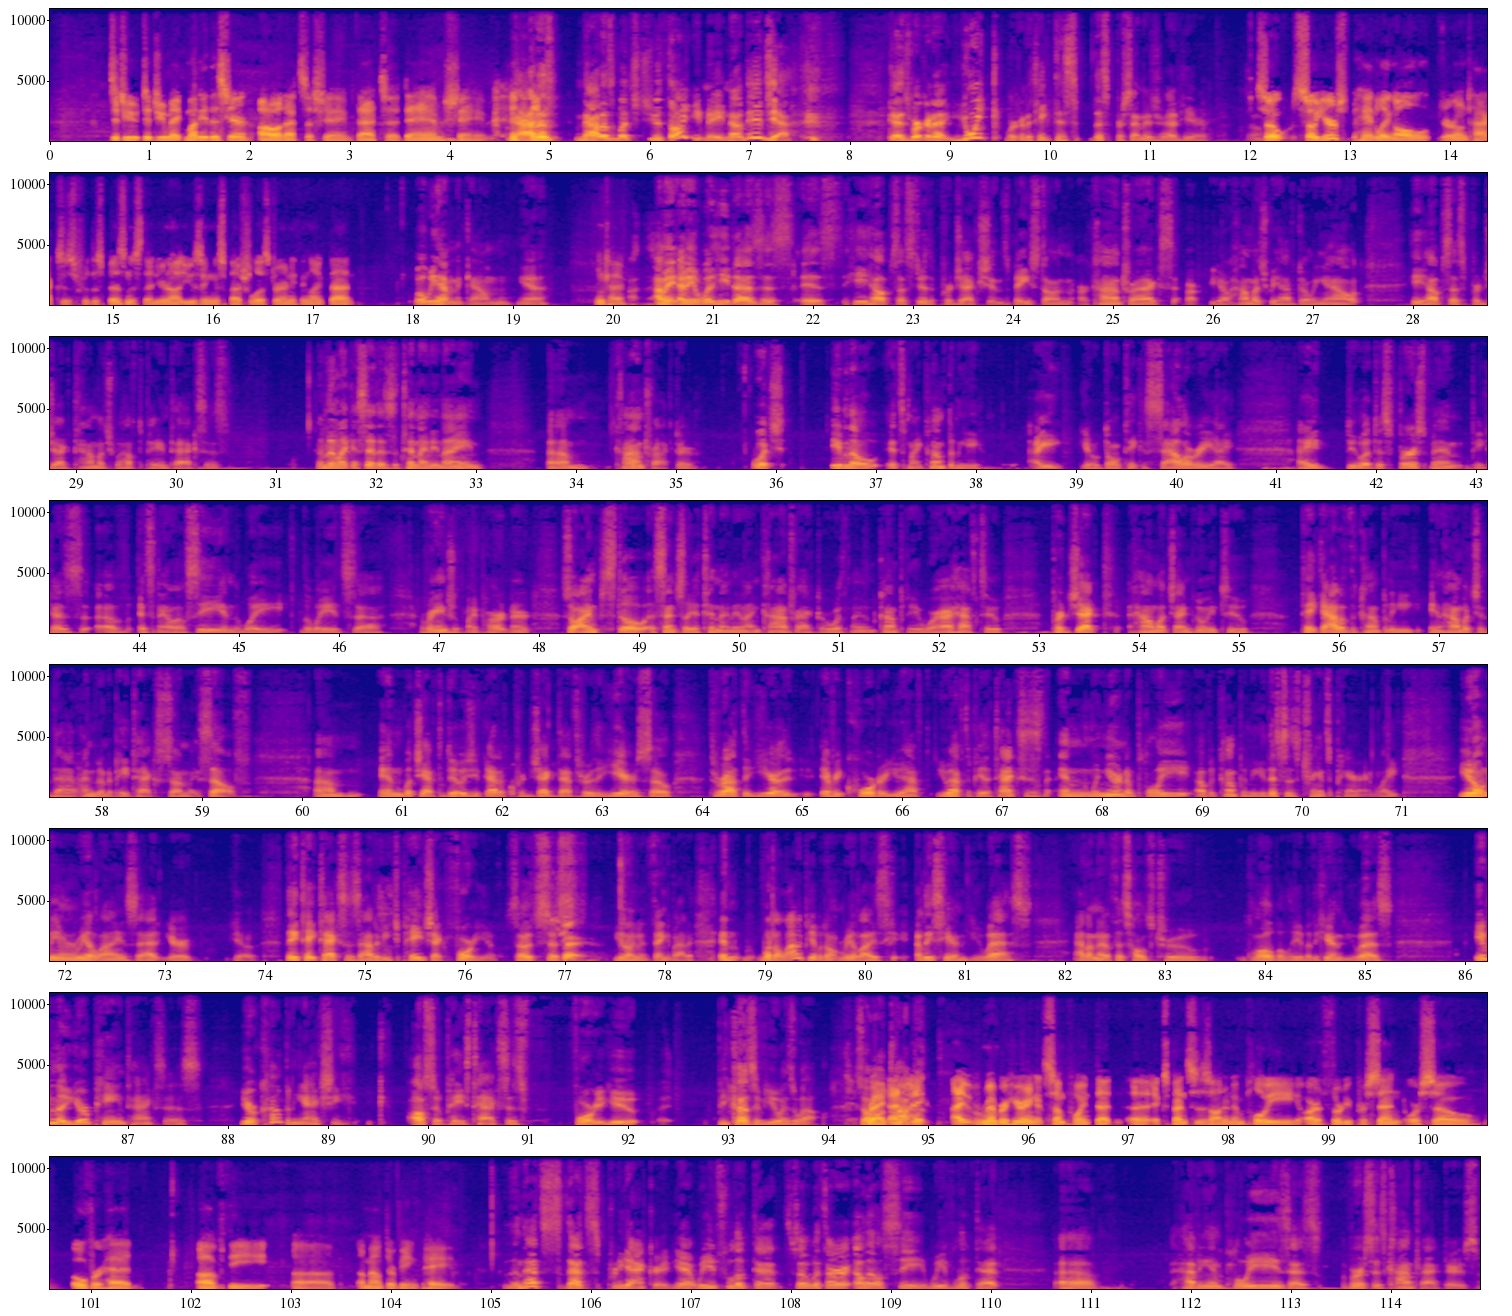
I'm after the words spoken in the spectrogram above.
Did you did you make money this year? Oh, that's a shame. That's a damn shame. not as not as much as you thought you made. Now, did you? Because we're gonna yoink. We're gonna take this this percentage right here. So. so, so you're handling all your own taxes for this business. Then you're not using a specialist or anything like that. Well, we have an accountant. Yeah. Okay. I mean, I mean, what he does is is he helps us do the projections based on our contracts, our, you know, how much we have going out, he helps us project how much we'll have to pay in taxes. And then, like I said, as a 1099 um, contractor, which even though it's my company, I you know don't take a salary. I I do a disbursement because of it's an LLC and the way the way it's uh, arranged with my partner. So I'm still essentially a 1099 contractor with my own company, where I have to project how much I'm going to take out of the company and how much of that I'm going to pay taxes on myself. Um, and what you have to do is you've got to project that through the year. So throughout the year, every quarter you have you have to pay the taxes. And when you're an employee of a company, this is transparent. Like you don't even realize that you're you know they take taxes out of each paycheck for you. So it's just sure. you don't even think about it. And what a lot of people don't realize, at least here in the U.S., I don't know if this holds true globally, but here in the U.S., even though you're paying taxes, your company actually also pays taxes for you because of you as well. So right, and I, of, I remember hearing at some point that uh, expenses on an employee are thirty percent or so overhead of the uh, amount they're being paid. And that's that's pretty accurate. Yeah, we've looked at so with our LLC, we've looked at uh, having employees as versus contractors,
